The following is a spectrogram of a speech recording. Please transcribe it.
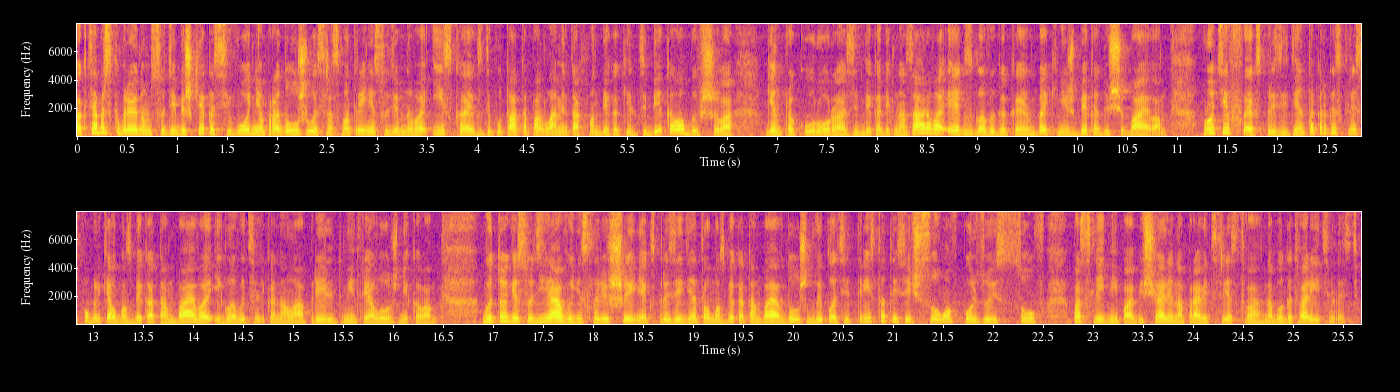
В Октябрьском районном суде Бишкека сегодня продолжилось рассмотрение судебного иска экс-депутата парламента Ахмадбека Кельдибекова, бывшего генпрокурора Азимбека Бекназарова экс-главы ГКНБ Кинишбека Душибаева против экс-президента Кыргызской республики Алмазбека Тамбаева и главы телеканала «Апрель» Дмитрия Ложникова. В итоге судья вынесла решение. Экс-президент Алмазбека Тамбаев должен выплатить 300 тысяч сомов в пользу истцов. Последние пообещали направить средства на благотворительность.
